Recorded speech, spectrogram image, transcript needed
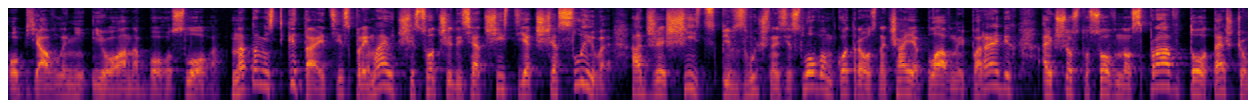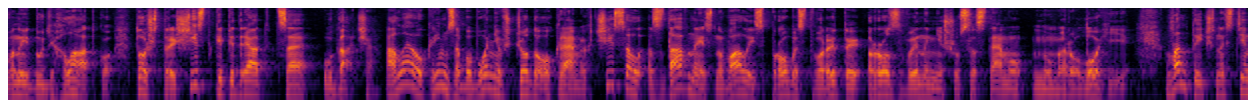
об'явленні Іоанна Богослова. Натомість китайці сприймають 666 як щасливе, адже 6 співзвучне зі словом, котре означає плавний перебіг. А якщо стосовно справ, то те, що вони йдуть гладко. Тож три шістки підряд це удача. Але окрім забобонів щодо окремих чисел, здавна існували й спроби створити розвиненішу систему нумерології. В античності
